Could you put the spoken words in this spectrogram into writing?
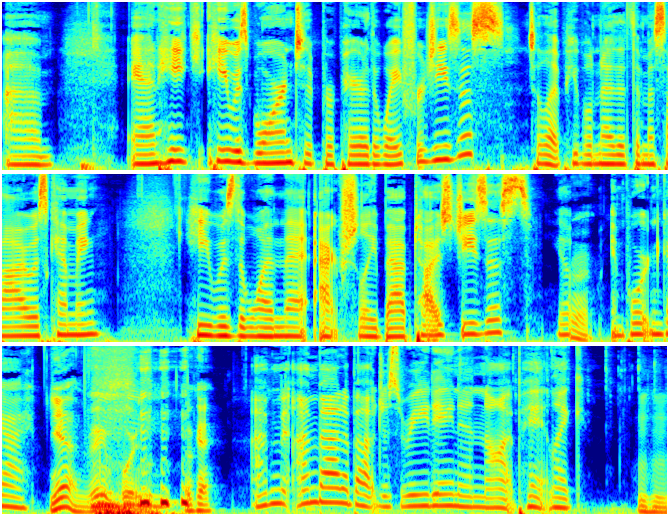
Um, and he he was born to prepare the way for Jesus, to let people know that the Messiah was coming. He was the one that actually baptized Jesus. Yep, Right. important guy. Yeah, very important. okay. I'm I'm bad about just reading and not paying like Mm-hmm.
